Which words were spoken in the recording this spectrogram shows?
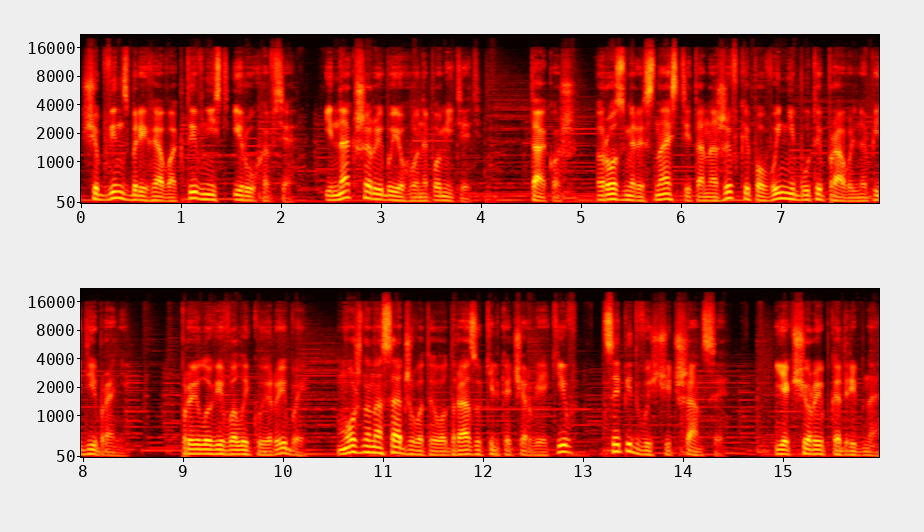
щоб він зберігав активність і рухався, інакше риби його не помітять. Також розміри снасті та наживки повинні бути правильно підібрані. При лові великої риби можна насаджувати одразу кілька черв'яків, це підвищить шанси. Якщо рибка дрібна,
